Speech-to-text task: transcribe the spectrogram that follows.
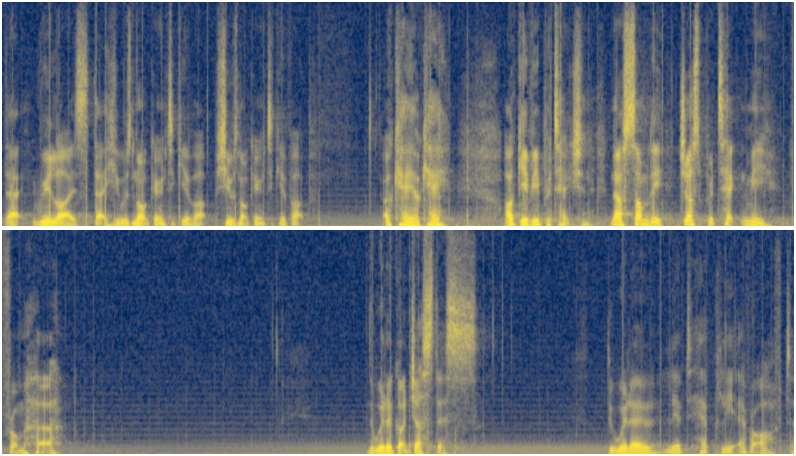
that realized that he was not going to give up. She was not going to give up. Okay, okay, I'll give you protection. Now, somebody just protect me from her. The widow got justice. The widow lived happily ever after.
